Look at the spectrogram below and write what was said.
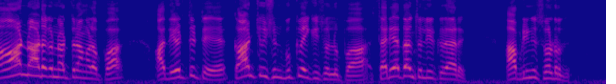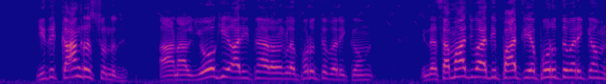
நான் நாடகம் நடத்துனாங்களப்பா? அதை எடுத்துட்டு கான்ஸ்டியூஷன் புக் வைக்க சொல்லுப்பா. சரியாக தான் சொல்லியிருக்கிறாரு அப்படின்னு சொல்கிறது இது காங்கிரஸ் சொன்னது. ஆனால் யோகி ஆதித்யநாத் அவர்களை பொறுத்த வரைக்கும் இந்த சமாஜ்வாதி பார்ட்டியை பொறுத்த வரைக்கும்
